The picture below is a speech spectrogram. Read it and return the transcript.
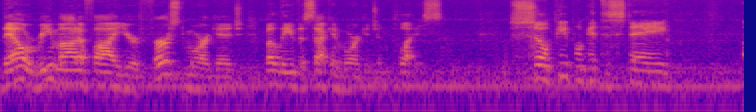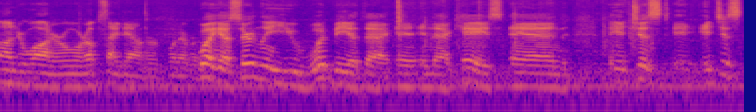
They'll remodify your first mortgage, but leave the second mortgage in place. So people get to stay underwater or upside down or whatever. Well, yeah, certainly you would be at that in, in that case, and it just it, it just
